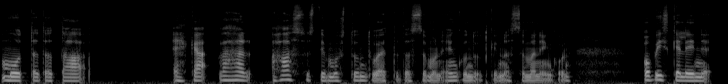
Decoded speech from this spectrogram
Mutta tota, ehkä vähän hassusti musta tuntuu, että tuossa mun Enkun tutkinnossa mä niin kuin opiskelin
